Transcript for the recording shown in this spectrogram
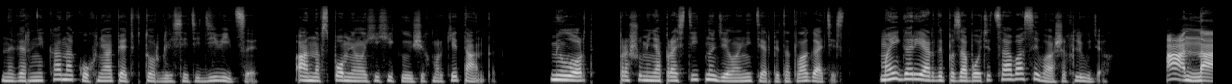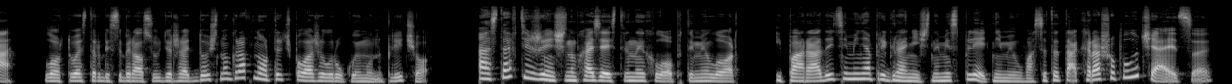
Наверняка на кухню опять вторглись эти девицы. Анна вспомнила хихикающих маркетанток. «Милорд, прошу меня простить, но дело не терпит отлагательств. Мои гарьярды позаботятся о вас и ваших людях». «Анна!» Лорд Уэстерби собирался удержать дочь, но граф Нортридж положил руку ему на плечо. «Оставьте женщинам хозяйственные хлопоты, милорд, и порадуйте меня приграничными сплетнями, у вас это так хорошо получается».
